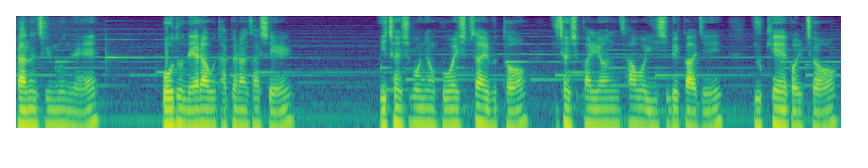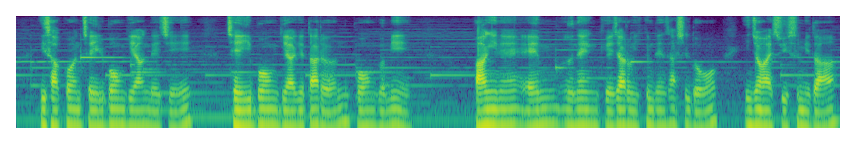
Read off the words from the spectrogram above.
라는 질문에 모두 네라고 답변한 사실 2015년 9월 14일부터 2018년 4월 20일까지 6회에 걸쳐 이 사건 제1보험 계약 내지 제2보험 계약에 따른 보험금이 망인의 M은행 계좌로 입금된 사실도 인정할 수 있습니다.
